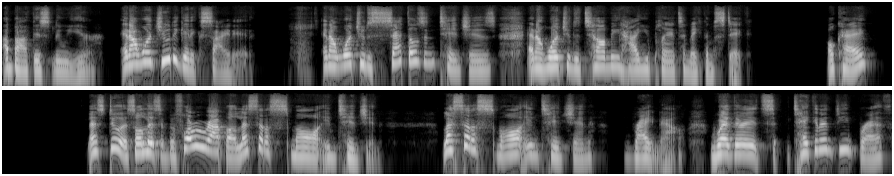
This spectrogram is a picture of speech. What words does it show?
about this new year. And I want you to get excited. And I want you to set those intentions and I want you to tell me how you plan to make them stick. Okay? Let's do it. So listen, before we wrap up, let's set a small intention. Let's set a small intention right now, whether it's taking a deep breath,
